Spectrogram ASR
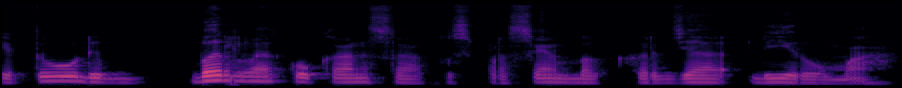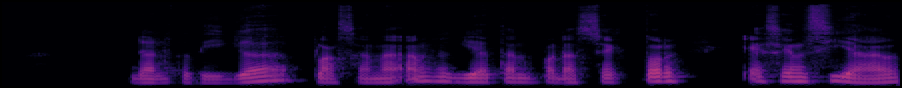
itu diberlakukan 100% bekerja di rumah. Dan ketiga, pelaksanaan kegiatan pada sektor esensial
